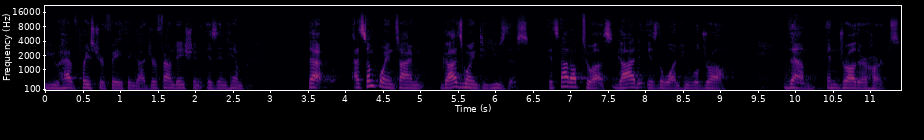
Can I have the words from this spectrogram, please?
you have placed your faith in God, your foundation is in Him, that at some point in time, God's going to use this. It's not up to us. God is the one who will draw them and draw their hearts.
